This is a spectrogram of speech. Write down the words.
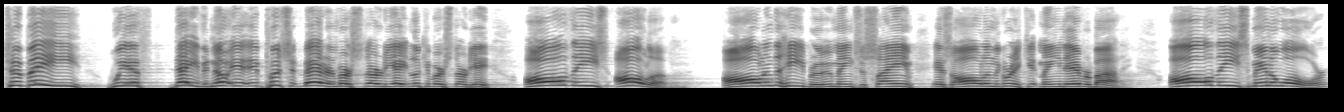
to be with David. No, it, it puts it better in verse 38. Look at verse 38. All these, all of them, all in the Hebrew means the same as all in the Greek. It means everybody. All these men of war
